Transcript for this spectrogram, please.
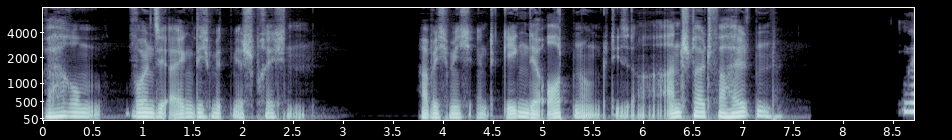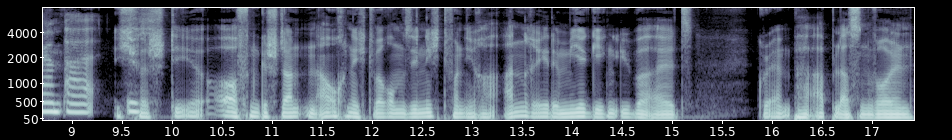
warum wollen Sie eigentlich mit mir sprechen? Habe ich mich entgegen der Ordnung dieser Anstalt verhalten? Grandpa, ich, ich verstehe offen gestanden auch nicht, warum Sie nicht von Ihrer Anrede mir gegenüber als Grandpa ablassen wollen.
